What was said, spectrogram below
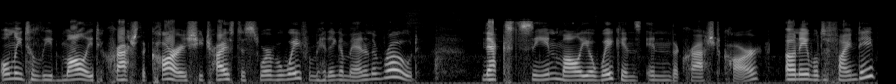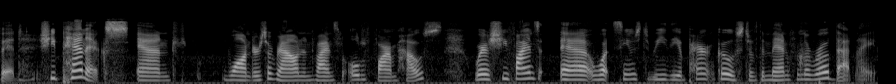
only to lead Molly to crash the car as she tries to swerve away from hitting a man in the road. Next scene, Molly awakens in the crashed car, unable to find David. She panics and wanders around and finds an old farmhouse where she finds uh, what seems to be the apparent ghost of the man from the road that night,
